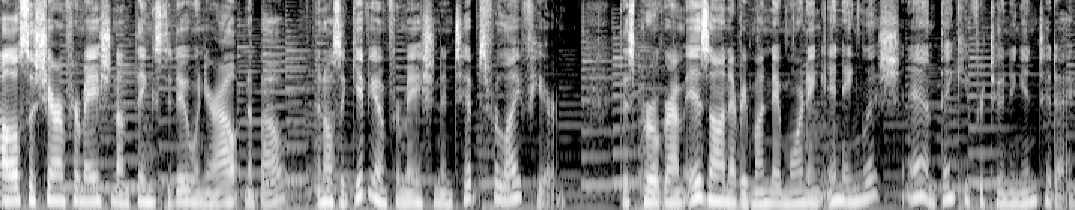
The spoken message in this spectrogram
I'll also share information on things to do when you're out and about, and also give you information and tips for life here. This program is on every Monday morning in English, and thank you for tuning in today.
